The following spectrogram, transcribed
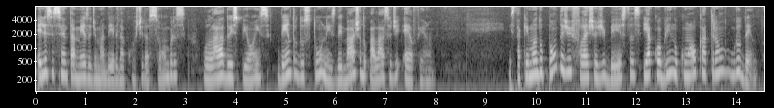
Ele se senta à mesa de madeira da Corte das Sombras, o lado espiões, dentro dos túneis debaixo do palácio de Elfham. Está queimando pontas de flechas de bestas e a cobrindo com alcatrão grudento.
